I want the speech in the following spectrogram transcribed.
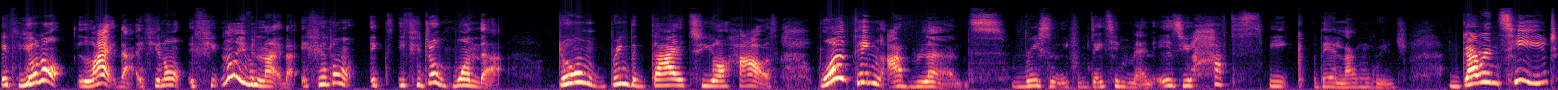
if you're not like that if you're not if you not even like that if you're not if you don't want that don't bring the guy to your house. One thing i've learned recently from dating men is you have to speak their language guaranteed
